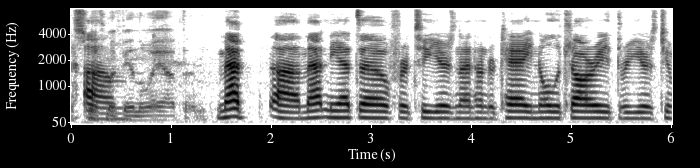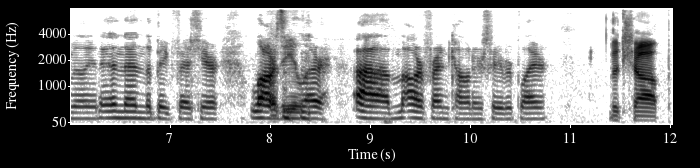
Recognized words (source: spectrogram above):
DeSmith Um, might be on the way out then. Matt uh, Matt Nieto for two years, nine hundred k. Noel Acciari three years, two million, and then the big fish here, Lars Eller, um, our friend Connor's favorite player. the chop.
